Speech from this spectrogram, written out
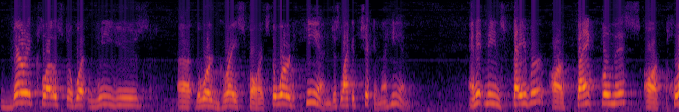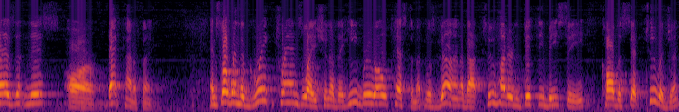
very close to what we use uh, the word grace for. It's the word hen, just like a chicken, a hen. And it means favor or thankfulness or pleasantness or that kind of thing. And so when the Greek translation of the Hebrew Old Testament was done about 250 BC, called the Septuagint,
